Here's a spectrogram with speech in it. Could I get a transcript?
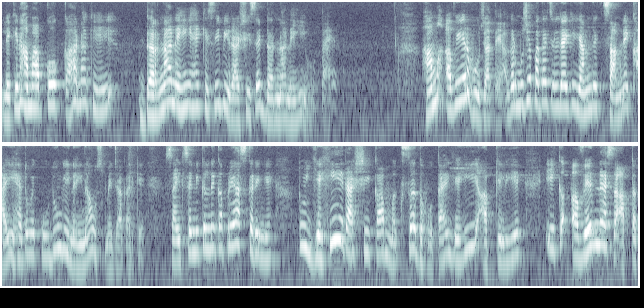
लेकिन हम आपको कहा ना कि डरना नहीं है, किसी भी राशि से डरना नहीं होता है। हम अवेयर हो जाते हैं। अगर मुझे पता चल जाए कि हमने सामने खाई है तो मैं कूदूँगी नहीं ना उसमें जा कर के। साइड से निकलने का प्रयास करेंगे। तो यही राशि का मकसद होता है, यही आपके लिए एक अवेयरनेस आप तक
